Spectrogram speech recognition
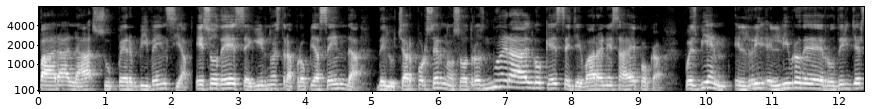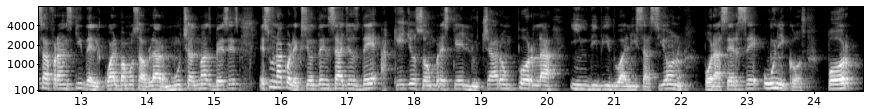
para la supervivencia. Eso de seguir nuestra propia senda, de luchar por ser nosotros, no era algo que se llevara en esa época. Pues bien, el, libro de Rudiger Safransky, del cual vamos a hablar muchas más veces, es una colección de ensayos de aquellos hombres que lucharon por la individualización, por hacerse únicos, por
